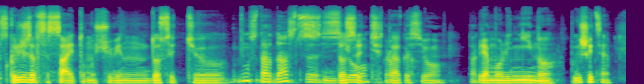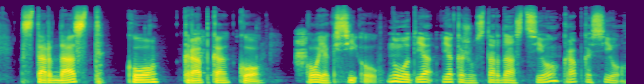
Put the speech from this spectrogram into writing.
скоріш за все, сайт, тому що він досить Ну, Stardust досить, так. Так. прямолінійно пишеться. stardust.co.co. Co як CO. Ну, от я, я кажу stardust.co.co.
